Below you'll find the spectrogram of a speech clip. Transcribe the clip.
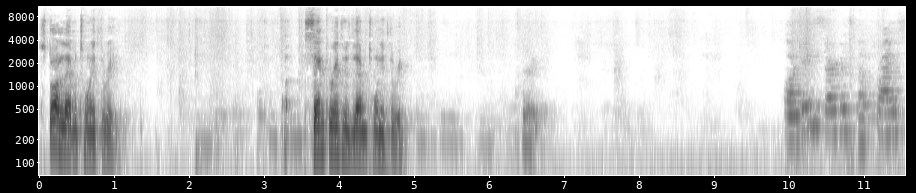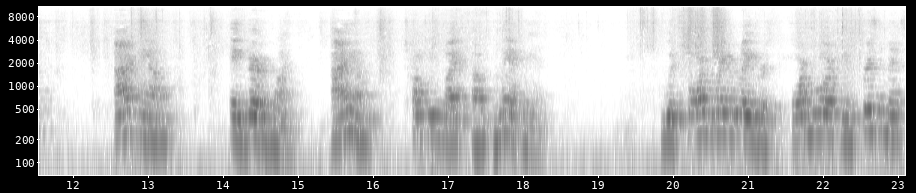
Start 11 23. Uh, 2 Corinthians 11 23. Three. Are they servants of Christ? I am a better one. I am talking like a madman. With far greater labors, far more imprisonments,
